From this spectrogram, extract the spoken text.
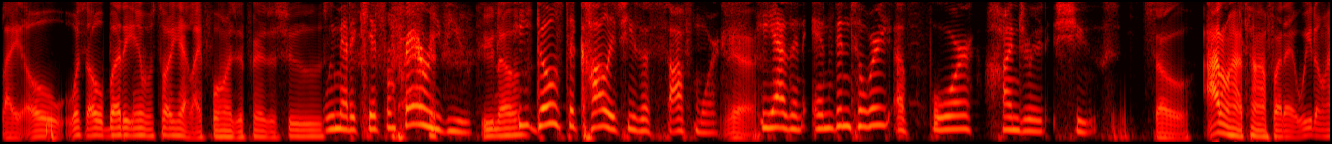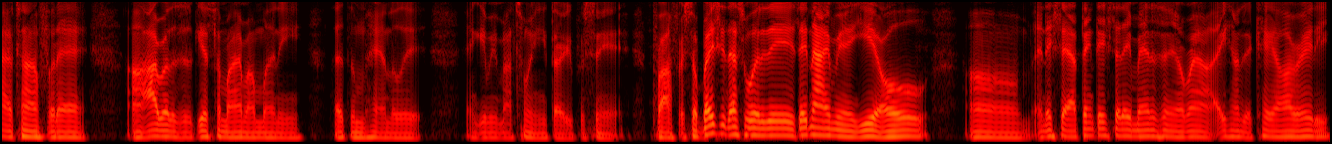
like oh, what's the old buddy inventory? He had like 400 pairs of shoes. We met a kid from Prairie View. You know? He goes to college. He's a sophomore. Yeah. He has an inventory of 400 shoes. so I don't have time for that. We don't have time for that. Uh, I'd rather just get somebody my money, let them handle it, and give me my 20, 30% profit. So basically, that's what it is. They're not even a year old. Um, and they say, I think they said they managing around 800K already.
